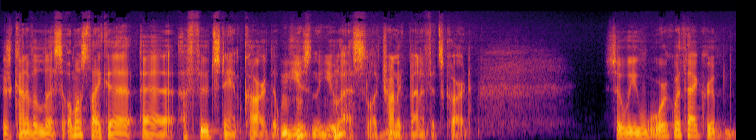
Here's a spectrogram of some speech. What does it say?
There's kind of a list, almost like a, a, a food stamp card that we use in the U.S., electronic benefits card. So we work with that group.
